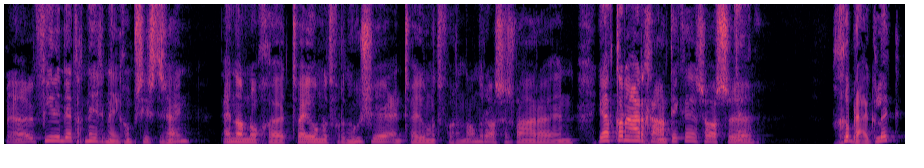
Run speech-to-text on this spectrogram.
Uh, 34,99 om precies te zijn. En dan nog uh, 200 voor een hoesje en 200 voor een andere accessoire. En ja, het kan aardig aantikken, zoals ja. gebruikelijk.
